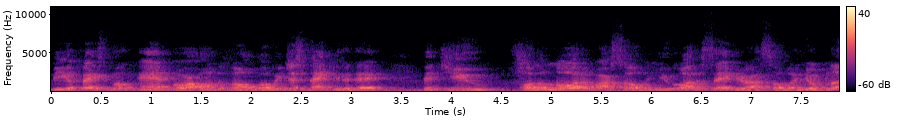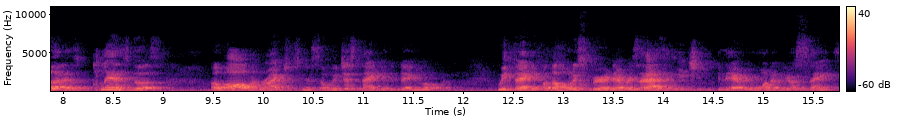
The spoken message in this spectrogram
via Facebook and or on the phone. Well, we just thank you today that you are the Lord of our soul. You are the Savior of our soul, and your blood has cleansed us of all unrighteousness. So we just thank you today, Lord. We thank you for the Holy Spirit that resides in each and every one of your saints,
